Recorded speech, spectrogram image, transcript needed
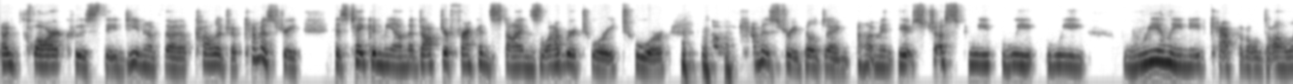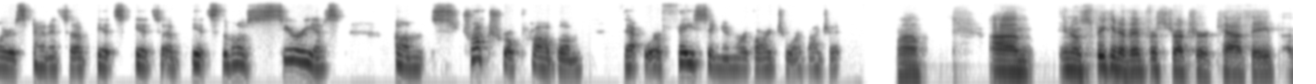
Doug Clark, who's the dean of the College of Chemistry, has taken me on the Dr. Frankenstein's laboratory tour of chemistry building. I mean, it's just we we we really need capital dollars, and it's a it's it's a it's the most serious um, structural problem that we're facing in regard to our budget. Wow. Um, you know, speaking of infrastructure, Cathy, uh,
